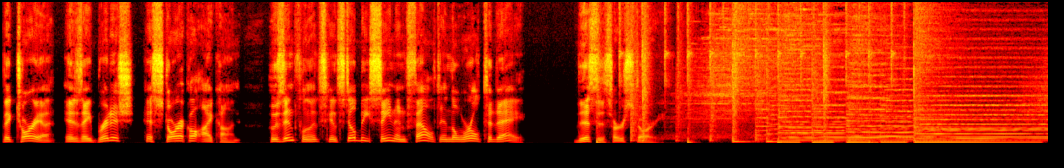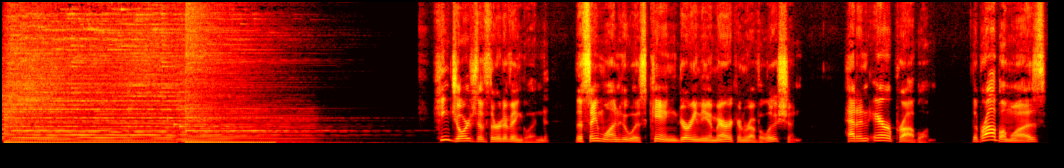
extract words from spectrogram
Victoria is a British historical icon whose influence can still be seen and felt in the world today. This is her story. King George III of England, the same one who was king during the American Revolution, had an heir problem. The problem was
